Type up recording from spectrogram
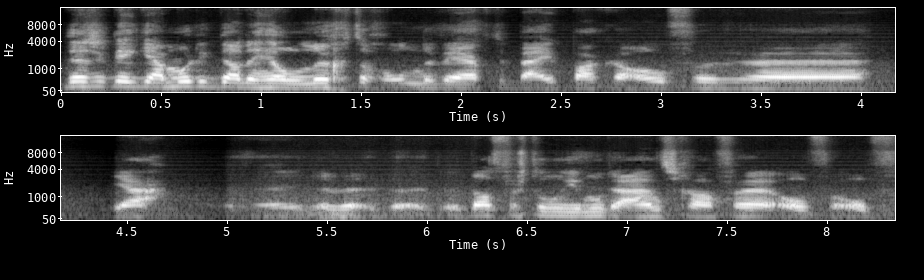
dus ik denk, ja, moet ik dan een heel luchtig onderwerp erbij pakken over, uh, ja, wat voor stoel je moet aanschaffen. Of, of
